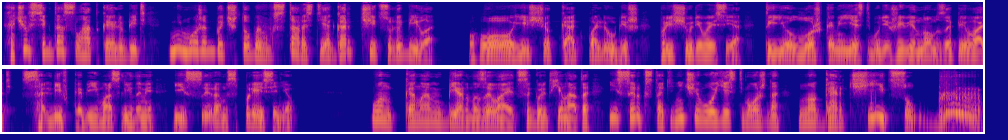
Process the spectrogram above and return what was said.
«Хочу всегда сладкое любить. Не может быть, чтобы в старости я горчицу любила». «О, еще как полюбишь!» – прищуриваясь я. «Ты ее ложками есть будешь и вином запивать, с оливками и маслинами, и сыром с плесенью». «Он камамбер называется», — говорит Хината. «И сыр, кстати, ничего есть можно, но горчицу... Бррр!»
